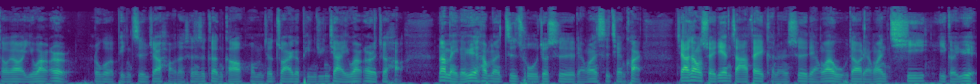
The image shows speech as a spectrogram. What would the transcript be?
都要一万二，如果品质比较好的，甚至更高，我们就抓一个平均价一万二就好。那每个月他们的支出就是两万四千块，加上水电杂费可能是两万五到两万七一个月，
